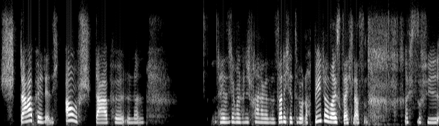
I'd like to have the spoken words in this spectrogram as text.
Stapel, der sich aufstapelt und dann stellt sich auch manchmal die Frage, soll ich jetzt überhaupt noch beten oder soll ich es gleich lassen? Weil ich so viel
